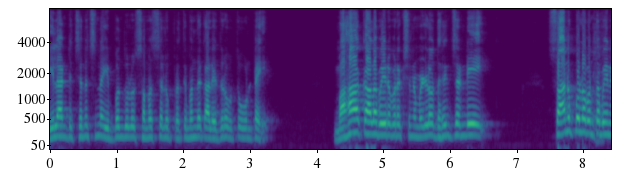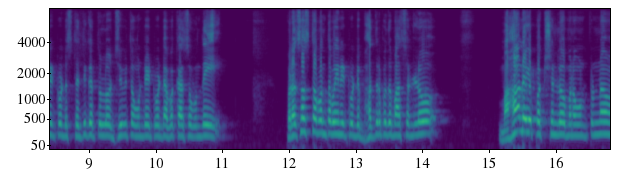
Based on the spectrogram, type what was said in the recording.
ఇలాంటి చిన్న చిన్న ఇబ్బందులు సమస్యలు ప్రతిబంధకాలు ఎదురవుతూ ఉంటాయి. మహాకాల భైరవ రక్షణ మెళ్ళో ధరించండి. సానుకూలవంతమైనటువంటి స్థితిగతుల్లో జీవితం ఉండేటువంటి అవకాశం ఉంది. ప్రశస్తవంతమైనటువంటి భాద్రపద మాసంలో మహాలయ పక్షంలో మనం ఉంటున్నాం.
